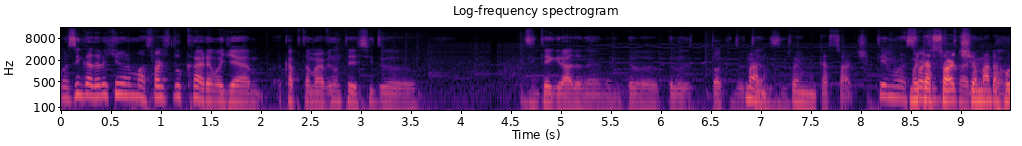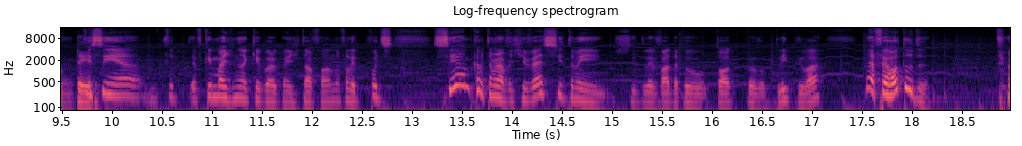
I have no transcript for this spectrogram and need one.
Os Vingadores tiveram uma sorte do caramba de a Capitã Marvel não ter sido desintegrada, né, mano? Pelo, pelo toque do Mano, Thanos. foi muita sorte. Teve uma muita sorte caramba, chamada né? roteiro. Porque sim, é, eu fiquei imaginando aqui agora quando a gente tava falando, eu falei, putz, se a Capitã Marvel tivesse também sido levada pelo toque, pelo clipe lá, é, ferrou tudo.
